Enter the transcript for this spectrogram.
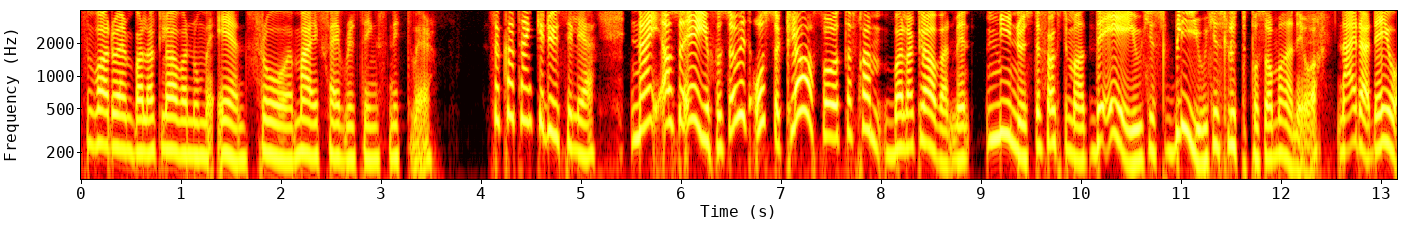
Som var da en balaklava nummer én fra My Favorite Things Knitwear. Så hva tenker du, Silje? Nei, altså jeg er for så vidt også klar for å ta frem balaklavaen min, minus det faktum at det jo ikke, blir jo ikke slutt på sommeren i år. Nei da, det er jo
